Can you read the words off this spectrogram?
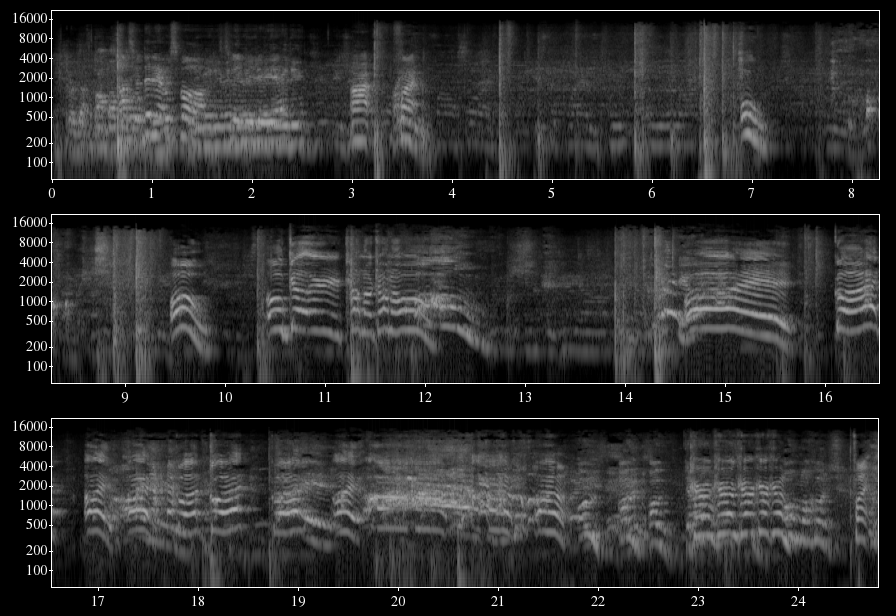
That's with the was for. Alright, fine. Oh! Oh! Oh, go! Connor, Connor! Oh! Oi! Go on! Oi! Oi! Go! Go! Go! Oi! Oi! Oh, oh. Carry on, carry on, carry on, carry on! Oh my god. Fight!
